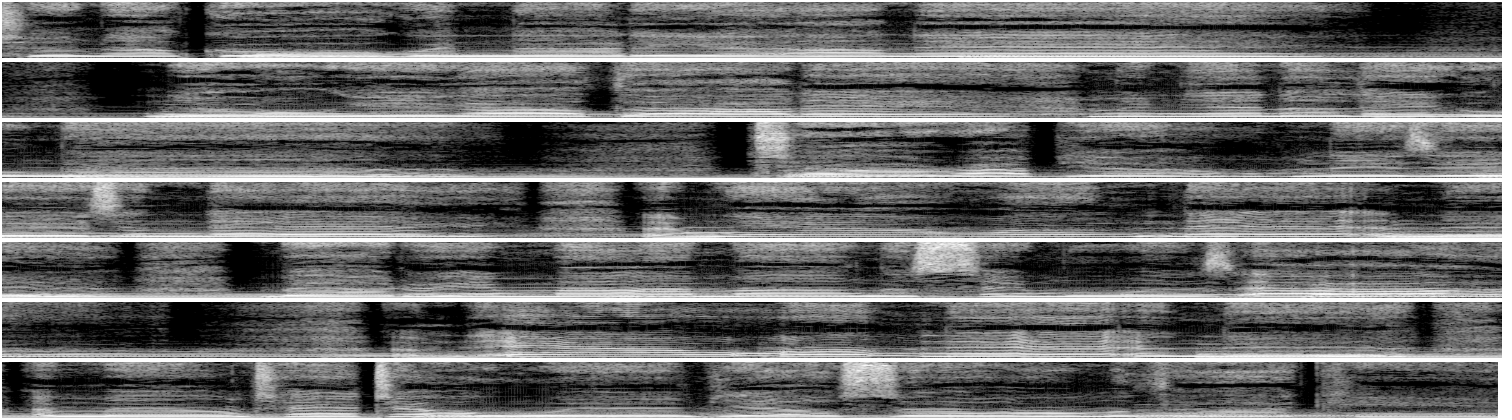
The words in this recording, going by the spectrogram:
춤 나고 그날이 안에 용해가 다래 미면아 리공아 자라병 내 지진데 미려원 내내 바로의 마망아 세모자 미려원 내내 amount to win ပြောင်းဆုံးမသွားခင်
